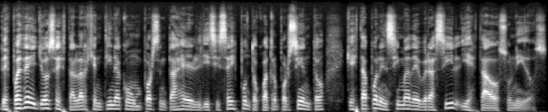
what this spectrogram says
Después de ellos está la Argentina con un porcentaje del 16.4% que está por encima de Brasil y Estados Unidos.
